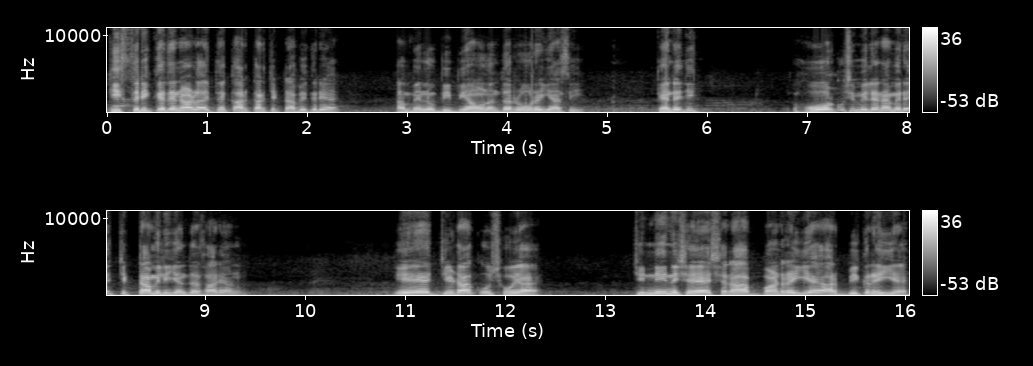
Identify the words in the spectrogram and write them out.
ਕਿਸ ਤਰੀਕੇ ਦੇ ਨਾਲ ਇੱਥੇ ਘਰ ਘਰ ਚਿੱਟਾ ਵਿਕ ਰਿਹਾ ਆ ਮੈਨੂੰ ਬੀਬੀਆਂ ਹੁਣ ਅੰਦਰ ਰੋ ਰਹੀਆਂ ਸੀ। ਕਹਿੰਦੇ ਜੀ, ਹੋਰ ਕੁਝ ਮਿਲੇ ਨਾ ਮੇਰੇ, ਚਿੱਟਾ ਮਿਲੀ ਜਾਂਦਾ ਸਾਰਿਆਂ ਨੂੰ। ਇਹ ਜਿਹੜਾ ਕੁਝ ਹੋਇਆ ਜਿੰਨੀ ਨਸ਼ੇ ਸ਼ਰਾਬ ਬਣ ਰਹੀ ਹੈ ਔਰ ਵਿਕ ਰਹੀ ਹੈ,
